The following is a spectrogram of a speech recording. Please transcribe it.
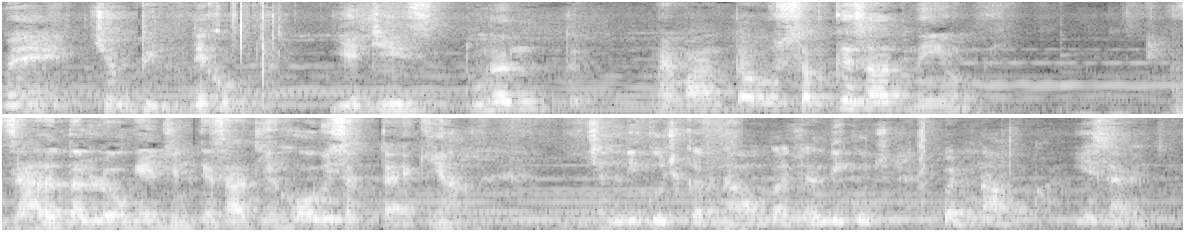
मैं जब भी देखो, ये चीज़ तुरंत मैं मानता हूँ सबके साथ नहीं होगी। ज़्यादातर लोग हैं जिनके साथ ये हो भी सकता है कि हाँ जल्दी कुछ करना होगा, जल्दी कुछ बनना होगा, ये सारी चीज़।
